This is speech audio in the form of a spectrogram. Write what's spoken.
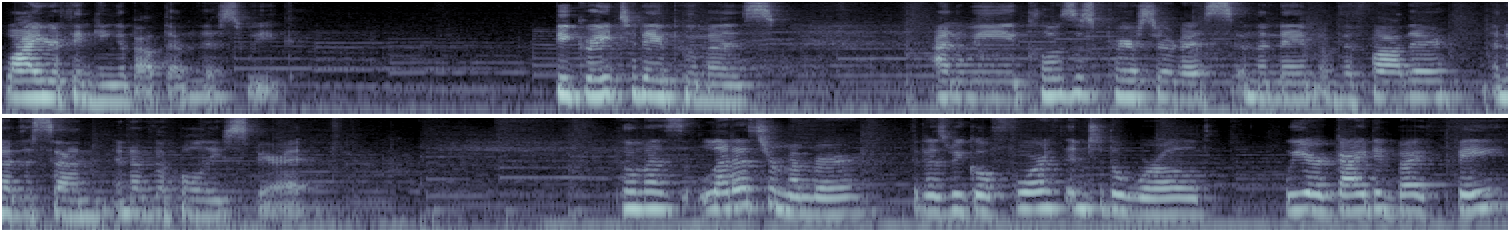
why you're thinking about them this week. Be great today, Pumas. And we close this prayer service in the name of the Father, and of the Son, and of the Holy Spirit. Pumas, let us remember that as we go forth into the world, we are guided by faith,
